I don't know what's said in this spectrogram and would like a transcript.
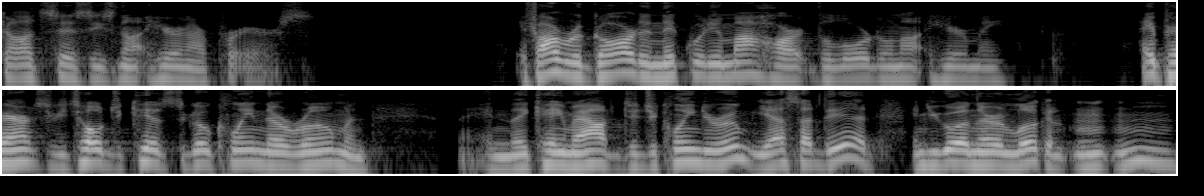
God says He's not hearing our prayers. If I regard iniquity in my heart, the Lord will not hear me. Hey, parents, if you told your kids to go clean their room and, and they came out, did you clean your room? Yes, I did. And you go in there looking, mm-mm.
